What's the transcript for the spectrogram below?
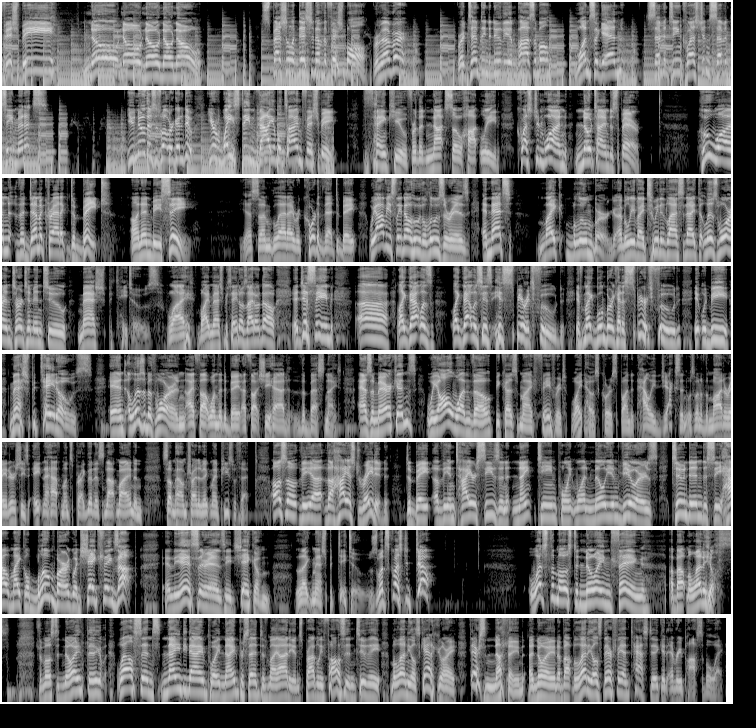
Fish B. No, no, no, no, no. Special edition of the Fishbowl. Remember? We're attempting to do the impossible once again. 17 questions, 17 minutes. You knew this is what we're going to do. You're wasting valuable time, Fishby. Thank you for the not so hot lead. Question one no time to spare. Who won the Democratic debate on NBC? Yes, I'm glad I recorded that debate. We obviously know who the loser is, and that's Mike Bloomberg. I believe I tweeted last night that Liz Warren turned him into mashed potatoes. Why? Why mashed potatoes? I don't know. It just seemed uh, like that was like that was his his spirit food. If Mike Bloomberg had a spirit food, it would be mashed potatoes. And Elizabeth Warren, I thought won the debate. I thought she had the best night. As Americans, we all won though because my favorite White House correspondent, Hallie Jackson, was one of the moderators. She's eight and a half months pregnant. It's not mine, and somehow I'm trying to make my peace with that. Also, the uh, the highest rated debate of the entire season, 19.1 million viewers tuned in to see how Michael Bloomberg would shake things up. And the answer is he'd shake them like mashed potatoes. What's question two? What's the most annoying thing about millennials? The most annoying thing. Well, since 99.9% of my audience probably falls into the millennials category, there's nothing annoying about millennials. They're fantastic in every possible way.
